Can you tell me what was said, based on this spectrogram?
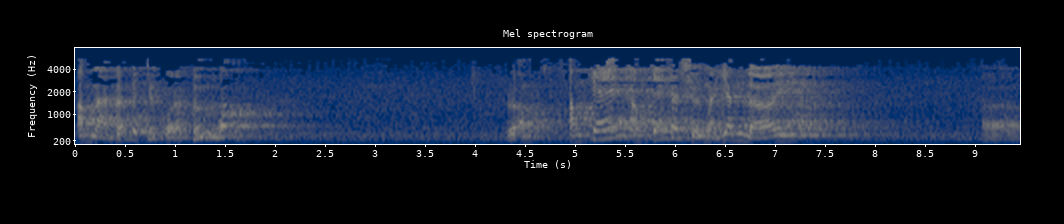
ông làm đến cái chức gọi là tướng quốc rồi ông ông chán ông chán cái sự mà danh lợi uh,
